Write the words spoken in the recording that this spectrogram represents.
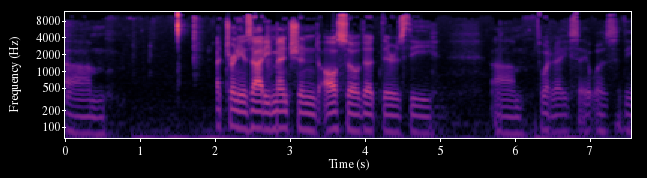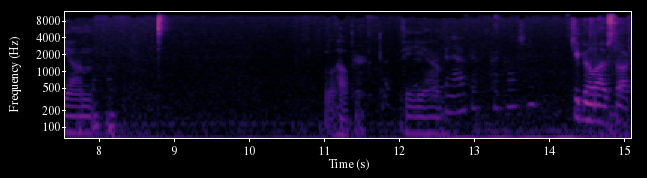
um, Attorney Azadi mentioned also that there's the, um, what did I say it was? The, um, will help here. The um? Keeping the livestock.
